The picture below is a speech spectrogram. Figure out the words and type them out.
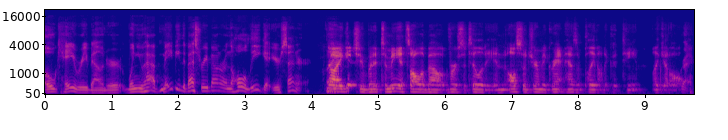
okay rebounder when you have maybe the best rebounder in the whole league at your center? No, I get you, but it, to me, it's all about versatility, and also Jerami Grant hasn't played on a good team like at all. Right.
